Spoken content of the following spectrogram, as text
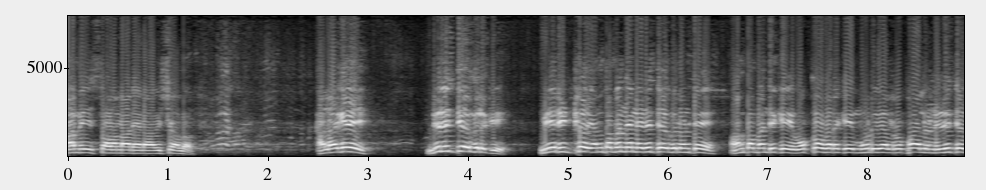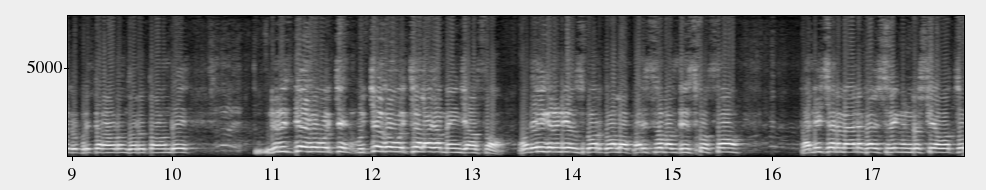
హామీ ఇస్తా ఉన్నాను నేను ఆ విషయంలో. అలాగే నిరుద్యోగులకి మీరింట్లో ఎంతమంది నిరుద్యోగులు ఉంటే అంతమందికి ఒక్కొక్కరికి మూడు వేల రూపాయలు నిరుద్యోగ భృతి రావడం జరుగుతూ ఉంది. నిరుద్యోగం వచ్చే ఉద్యోగం వచ్చేలాగా మేము చేస్తాం. ఉదయగిరి నియోజకవర్గంలో పరిశ్రమలు తీసుకొస్తాం. ఫర్నిచర్ మ్యానుఫ్యాక్చరింగ్ ఇండస్ట్రీ అవ్వచ్చు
